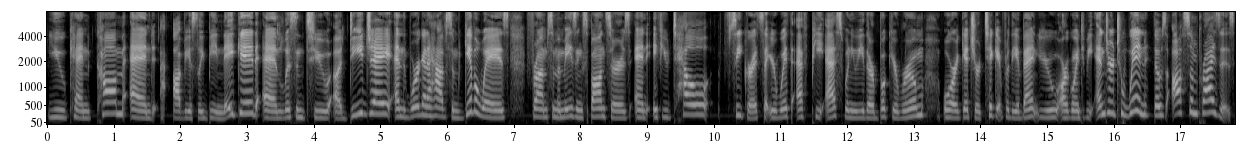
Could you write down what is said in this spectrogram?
You can come and obviously be naked and listen to a DJ. And we're going to have some giveaways from some amazing sponsors. And if you tell secrets that you're with FPS when you either book your room or get your ticket for the event, you are going to be entered to win those awesome prizes.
